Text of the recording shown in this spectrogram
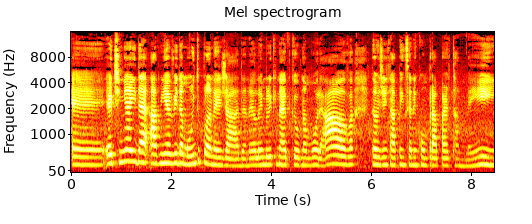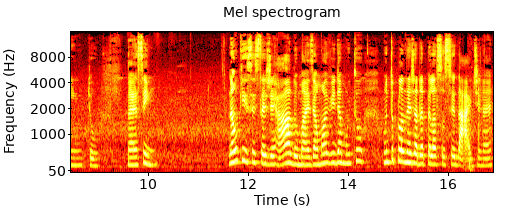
é, eu tinha a, a minha vida muito planejada, né? Eu lembro que na época eu namorava, então a gente tava pensando em comprar apartamento, né? Assim, não que isso esteja errado, mas é uma vida muito, muito planejada pela sociedade, né?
